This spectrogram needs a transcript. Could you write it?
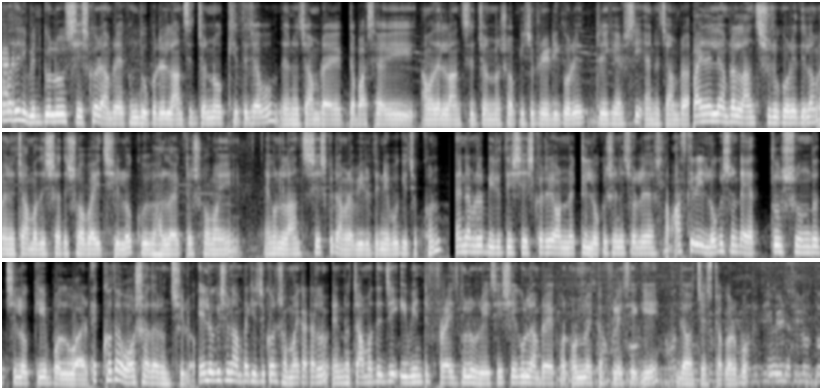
আমাদের ইভেন্টগুলো শেষ করে আমরা এখন দুপুরে লাঞ্চের জন্য খেতে যাব। দেন হচ্ছে আমরা একটা বাসায় আমাদের লাঞ্চের জন্য সবকিছু রেডি করে রেখে আসছি। এন্ড হচ্ছে আমরা ফাইনালি আমরা লাঞ্চ শুরু করে দিলাম। এন্ড হচ্ছে আমাদের সাথে সবাই ছিল। খুবই ভালো একটা সময়। এখন লাঞ্চ শেষ করে আমরা বিরতি নেব কিছুক্ষণ। এন্ড আমরা বিরতি শেষ করে অন্য একটি লোকেশনে চলে আসলাম। আজকের এই লোকেশনটা এত সুন্দর ছিল কি বলব আর। এক কথা অসাধারণ ছিল। এই লোকেশনে আমরা কিছুক্ষণ সময় কাটালাম। এন্ড হচ্ছে আমাদের যে ইভেন্টের প্রাইসগুলো রয়েছে সেগুলো আমরা এখন অন্য একটা প্লেসে গিয়ে দেওয়ার চেষ্টা করব। ইভেন্ট ছিল তো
